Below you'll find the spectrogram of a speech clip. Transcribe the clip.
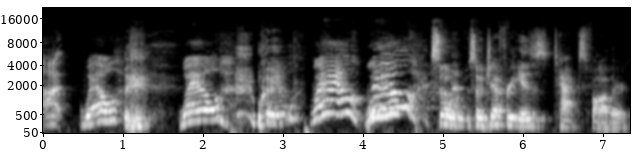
I well, well, well, well, well. so so Jeffrey is Tack's father.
